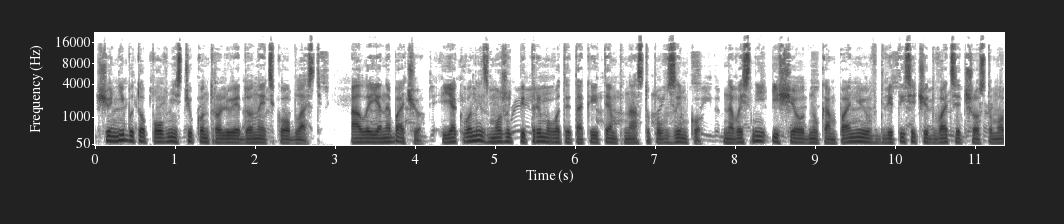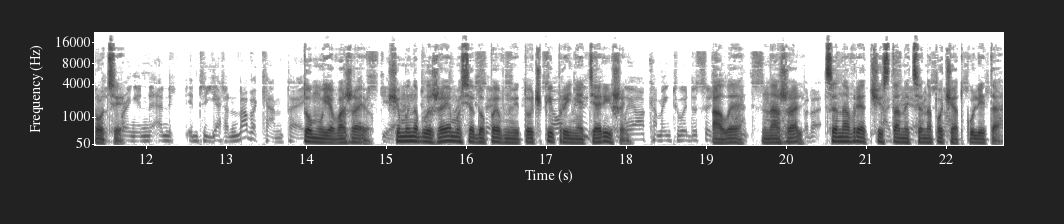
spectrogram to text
що нібито повністю контролює Донецьку область. Але я не бачу, як вони зможуть підтримувати такий темп наступу взимку, навесні і ще одну кампанію в 2026 році. Тому я вважаю, що ми наближаємося до певної точки прийняття рішень. Але, на жаль, це навряд чи станеться на початку літа.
